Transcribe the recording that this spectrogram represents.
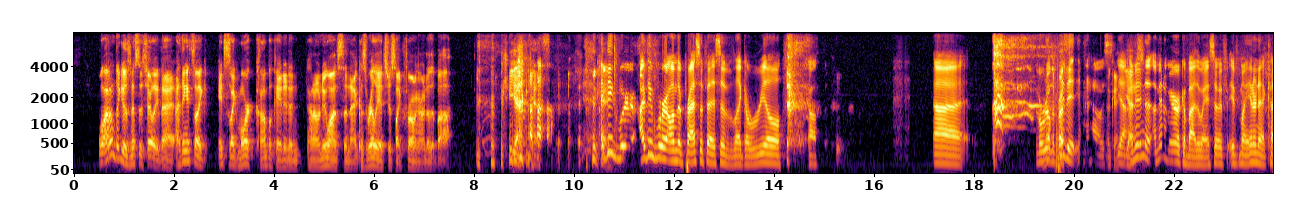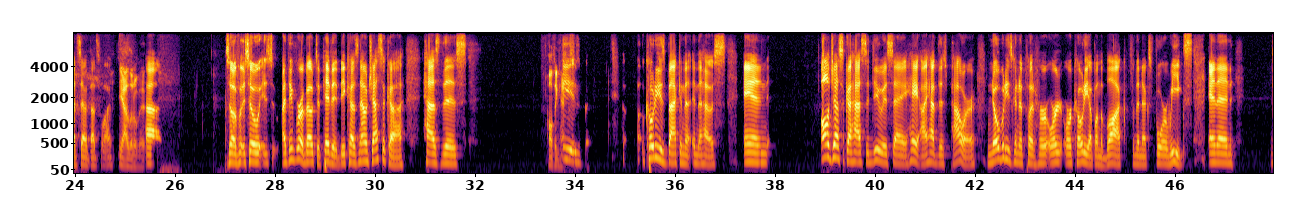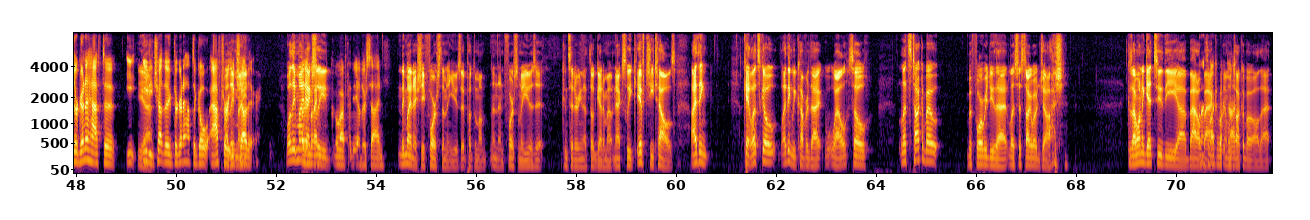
Well, I don't think it was necessarily that. I think it's like it's like more complicated and I don't know nuanced than that because really it's just like throwing her under the bus. yeah, I guess. I think we're I think we're on the precipice of like a real uh, uh a We're real the pivot in the house. Okay, Yeah, I'm in the, I'm in America by the way. So if if my internet cuts out, that's why. yeah, a little bit. Uh, So if, so it's, I think we're about to pivot because now Jessica has this Halting hands. is, Cody is back in the in the house, and all Jessica has to do is say, "Hey, I have this power. Nobody's gonna put her or or Cody up on the block for the next four weeks, and then they're gonna have to eat, Yeah. eat each other. They're gonna have to go after Well, each might- other. Well, they might they actually go after the other side. they might actually force them to use it, put them up, and then force them to use it, considering that they'll get them out next week if she tells. I think. Okay, let's go. I think we covered that well. So let's talk about before we do that. Let's just talk about Josh because I want to get to the uh, battle back, talk about and we'll that. talk about all that.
